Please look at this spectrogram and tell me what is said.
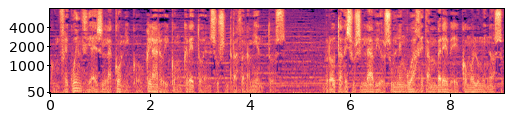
Con frecuencia es lacónico, claro y concreto en sus razonamientos. Brota de sus labios un lenguaje tan breve como luminoso.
